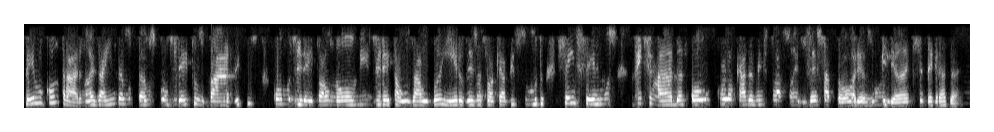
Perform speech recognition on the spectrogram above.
Pelo contrário, nós ainda lutamos por direitos básicos, como direito ao nome, direito a usar o banheiro, veja só que absurdo, sem sermos vitimadas ou colocadas em situações vexatórias, humilhantes e degradantes.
